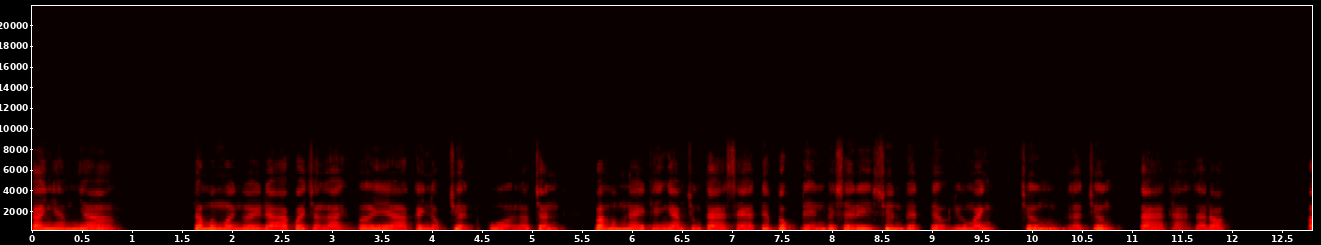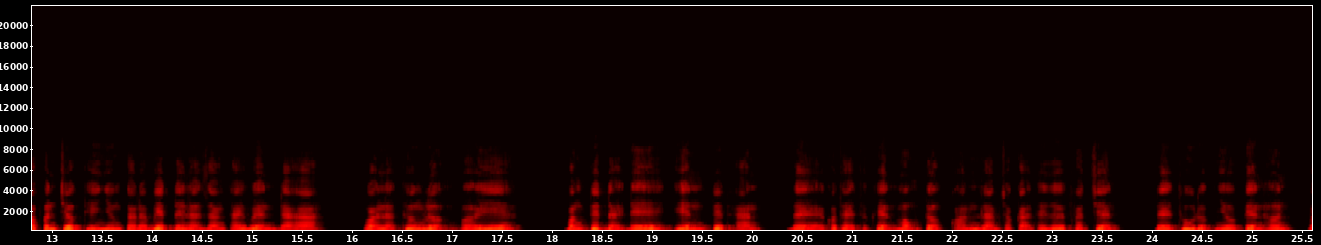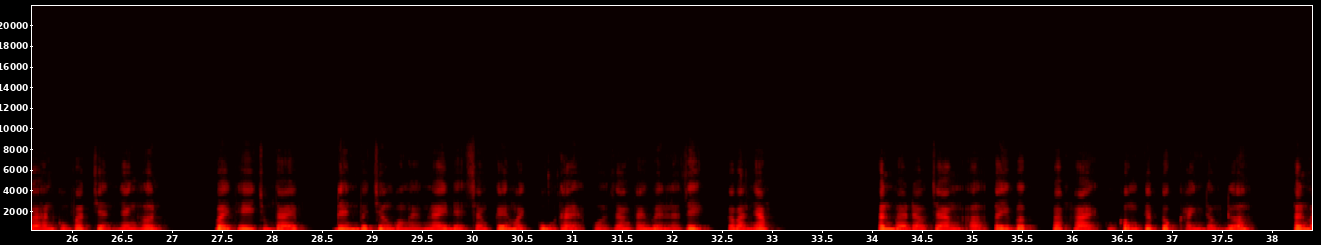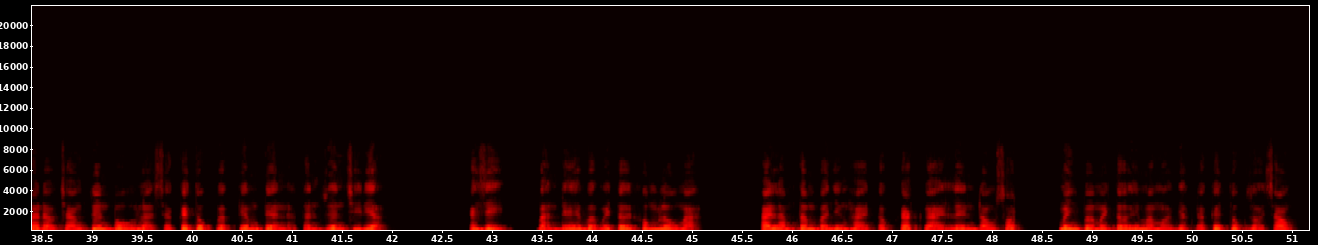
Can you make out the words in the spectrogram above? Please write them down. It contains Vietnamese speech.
Các anh em nhá. Chào mừng mọi người đã quay trở lại với à, kênh đọc truyện của Lão Trần. Và hôm nay thì anh em chúng ta sẽ tiếp tục đến với series xuyên Việt tiểu lưu manh, chứng là chương ta thả ra đó. Ở phần trước thì nhưng ta đã biết đấy là Giang Thái Huyền đã gọi là thương lượng với băng tuyết đại đế Yên Tuyết Hàn để có thể thực hiện mộng tưởng của hắn làm cho cả thế giới phát triển để thu được nhiều tiền hơn và hắn cũng phát triển nhanh hơn. Vậy thì chúng ta đến với chương của ngày hôm nay để xem kế hoạch cụ thể của Giang Thái Huyền là gì, các bạn nhé. Thần ma đạo tràng ở Tây Vực, Pháp Hải cũng không tiếp tục hành động nữa. Thần ma đạo tràng tuyên bố là sẽ kết thúc việc kiếm tiền ở thần duyên chi địa. Cái gì? Bản đế vừa mới tới không lâu mà. Hải Lam Tâm và những hải tộc khác gài lên đau xót. Mình vừa mới tới mà mọi việc đã kết thúc rồi sao?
